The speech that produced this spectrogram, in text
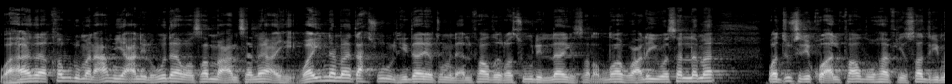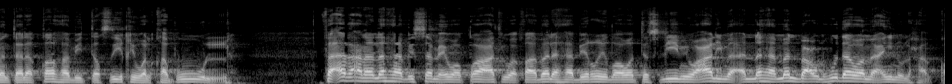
وهذا قول من عمي عن الهدى وصم عن سماعه وإنما تحصل الهداية من ألفاظ رسول الله صلى الله عليه وسلم وتشرق ألفاظها في صدر من تلقاها بالتصديق والقبول. فأذعن لها بالسمع والطاعة وقابلها بالرضا والتسليم وعلم أنها منبع الهدى ومعين الحق.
